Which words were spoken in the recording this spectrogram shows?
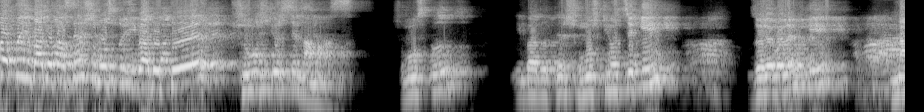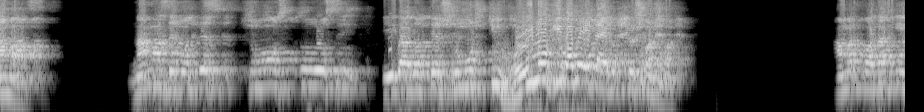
যত ইবাদত আছে, সমস্ত ইবাদতের সমষ্টি হচ্ছে নামাজ। সমস্ত ইবাদতের সমষ্টি হচ্ছে কি? জোরে বলেন কি? নামাজ। নামাজের মধ্যে সমস্ত ইবাদতের সমষ্টি হইল কীভাবে এটা একটু শোনেন। আমার কথা কি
